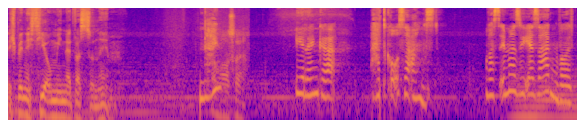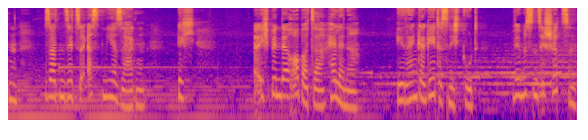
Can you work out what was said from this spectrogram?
Ich bin nicht hier, um Ihnen etwas zu nehmen. Nein. Irenka hat große Angst. Was immer Sie ihr sagen wollten, sollten Sie zuerst mir sagen. Ich. Ich bin der Roboter, Helena. Irenka geht es nicht gut. Wir müssen sie schützen.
